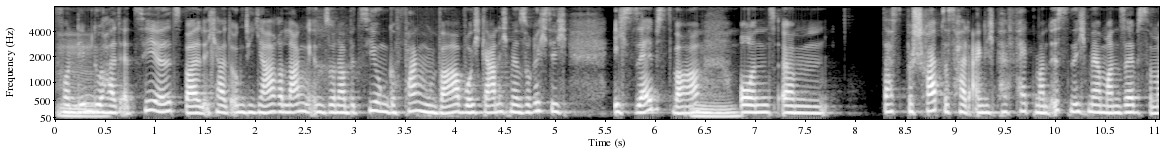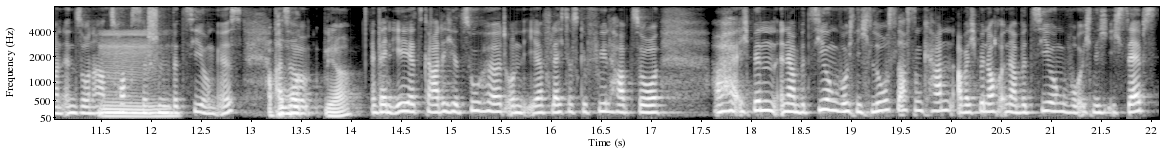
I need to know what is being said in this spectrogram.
von dem du halt erzählst, weil ich halt irgendwie jahrelang in so einer Beziehung gefangen war, wo ich gar nicht mehr so richtig ich selbst war. Und ähm, das beschreibt es halt eigentlich perfekt. Man ist nicht mehr man selbst, wenn man in so einer toxischen Beziehung ist. also Apropos- ja. wenn ihr jetzt gerade hier zuhört und ihr vielleicht das Gefühl habt, so, ah, ich bin in einer Beziehung, wo ich nicht loslassen kann, aber ich bin auch in einer Beziehung, wo ich nicht ich selbst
